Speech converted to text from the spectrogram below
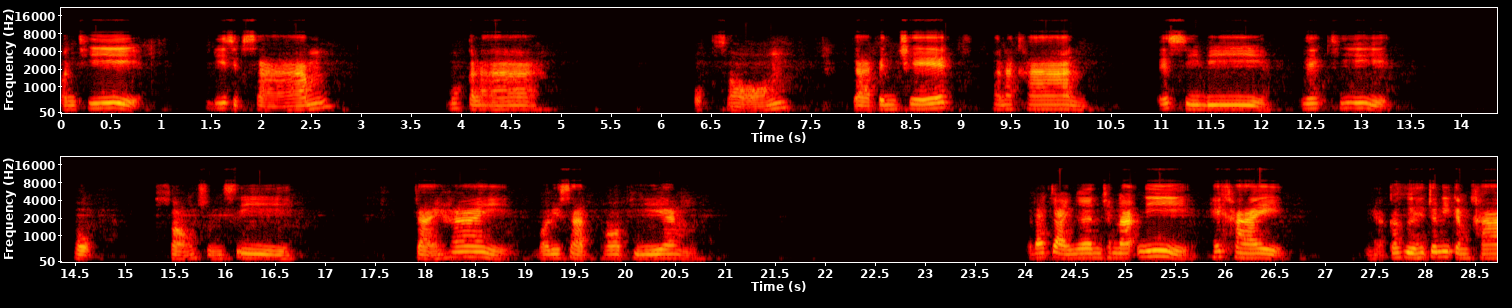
วันที่ยี่สิบสามมกรา62จ่ายเป็นเช็ค ธนาคาร SCB เลขที่6204 จ่ายให้บริษัทพอเพียงเวลาจ่ายเงินชำระหนี้ให้ใครเนี่ยก็คือให้เจ้าหนี้การค้า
